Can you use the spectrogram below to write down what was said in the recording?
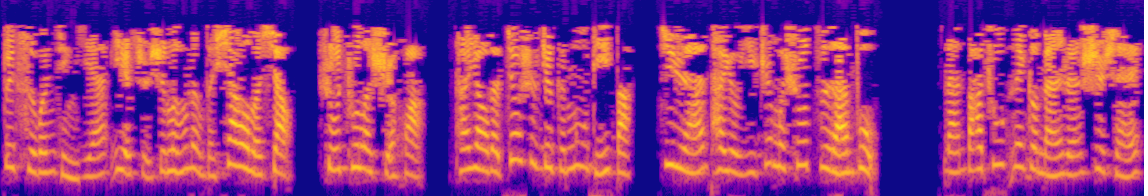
对此，温景言也只是冷冷的笑了笑，说出了实话。他要的就是这个目的吧？既然他有意这么说，自然不难扒出那个男人是谁。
